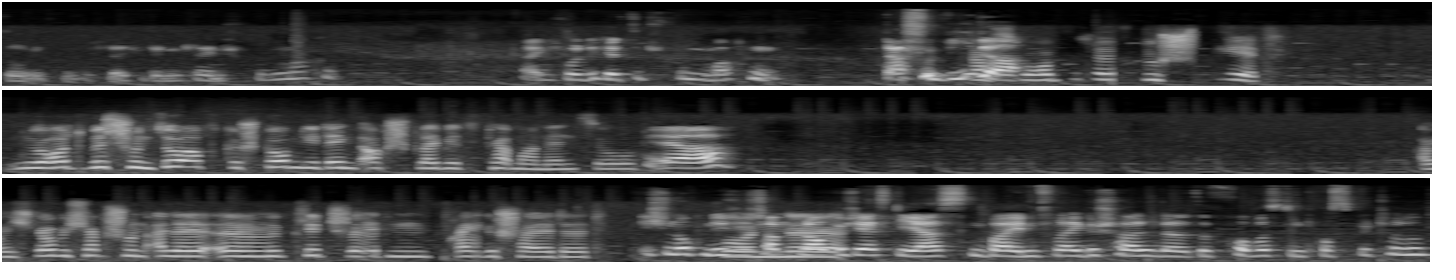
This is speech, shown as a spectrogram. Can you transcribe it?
So, jetzt muss ich gleich wieder einen kleinen Sprung machen. Eigentlich wollte ich jetzt einen Sprung machen. Da schon wieder! Das war ein bisschen zu spät. Ja, du bist schon so oft gestorben, die denkt, ach, ich bleib jetzt permanent so. Ja. Aber ich glaube, ich habe schon alle äh, Glitchwelten freigeschaltet. Ich noch nicht. Und, ich habe, glaube äh, ich, erst die ersten beiden freigeschaltet, also Forest und Hospital.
